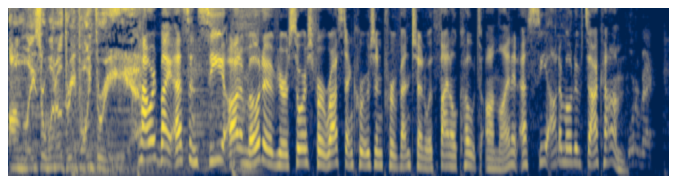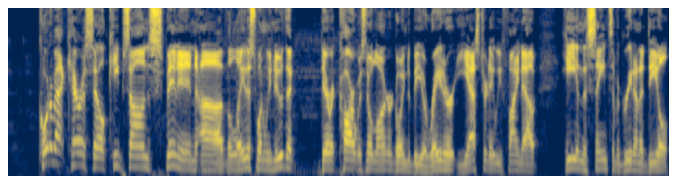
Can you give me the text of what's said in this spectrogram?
on Laser 103.3. Powered by S&C Automotive, your source for rust and corrosion prevention with final coat online at scautomotive.com. Quarterback carousel keeps on spinning. Uh, the latest one, we knew that Derek Carr was no longer going to be a Raider. Yesterday, we find out he and the Saints have agreed on a deal.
